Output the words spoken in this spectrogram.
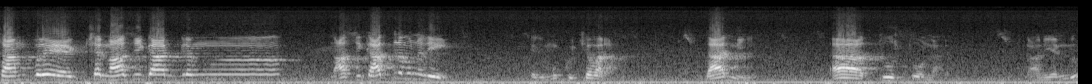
సంప్రేక్ష నాసికాగ్రం. నాసికాగ్రం ఉన్నది ఇది ముక్కు చివర. దాన్ని ఆ, చూస్తూ ఉన్నారు దాని ఎందు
